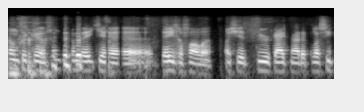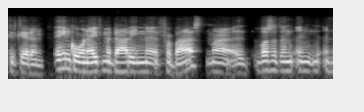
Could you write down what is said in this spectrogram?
vond, ik, eh, vond ik een beetje eh, tegenvallen. Als je het puur kijkt naar de klassieke kern. Eenkhoorn heeft me daarin verbaasd. Maar was het een, een,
